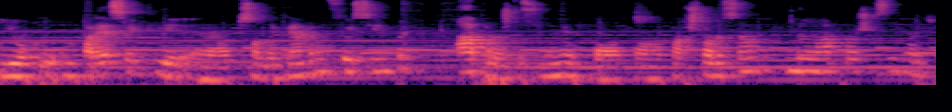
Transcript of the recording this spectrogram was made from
E o, o que me parece é que a opção da Câmara foi sempre há para o estacionamento, para, para, a restauração, não há para os residentes.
